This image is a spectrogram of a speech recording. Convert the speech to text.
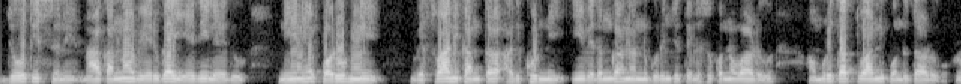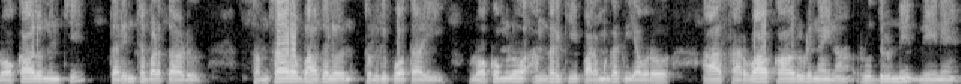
జ్యోతిష్యుని నాకన్నా వేరుగా ఏదీ లేదు. నేనే పరుణ్ణి విశ్వానికంతా అధికుణ్ణి ఈ విధంగా నన్ను గురించి తెలుసుకున్నవాడు అమృతత్వాన్ని పొందుతాడు. లోకాల నుంచి తరించబడతాడు. సంసార బాధలు తొలగిపోతాయి. లోకంలో అందరికీ పరమగతి ఎవరో? ఆ సర్వాకారుడినైన రుద్రుణ్ణి నేనే.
